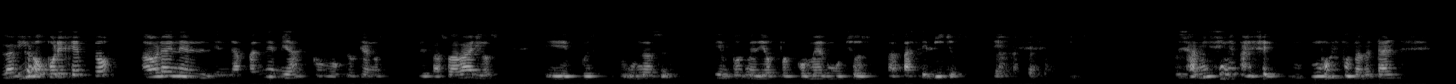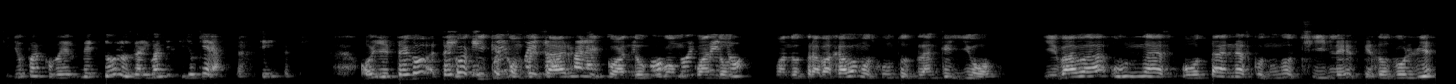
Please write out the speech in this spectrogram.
Blanca. Sí, o por ejemplo, ahora en, el, en la pandemia, como creo que a nos le pasó a varios, eh, pues unos tiempos me dio por comer muchos pa- pastelillos. ¿sí? Pues a mí sí me parece muy fundamental que yo pueda comerme todos los garibaldis que yo quiera. ¿sí? Oye, tengo, tengo aquí que confesar bueno que cuando, no cuando, bueno. cuando trabajábamos juntos, Blanca y yo, llevaba unas botanas con unos chiles que nos volvían...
